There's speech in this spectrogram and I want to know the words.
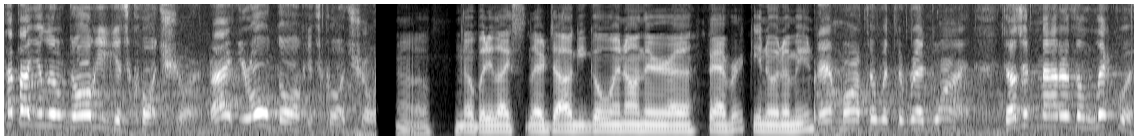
How about your little doggy gets caught short, right? Your old dog gets caught short. Uh-oh. Nobody likes their doggy going on their uh, fabric, you know what I mean? Aunt Martha with the red wine. Doesn't matter the liquid.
